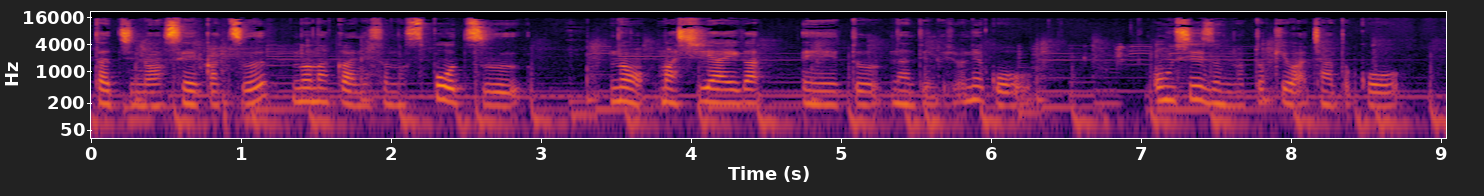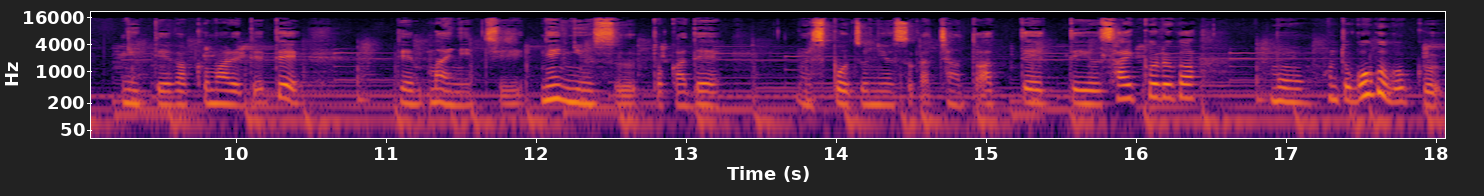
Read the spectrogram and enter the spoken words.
たちの生活の中にそのスポーツの、まあ、試合がえ、ー、と何て言うんでしょうねこうオンシーズンの時はちゃんとこう日程が組まれててで毎日ねニュースとかでスポーツニュースがちゃんとあってっていうサイクルがもうほんとごくごく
